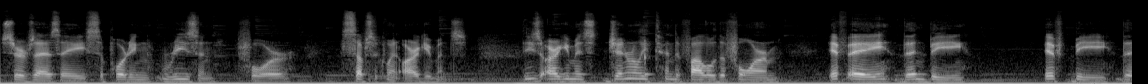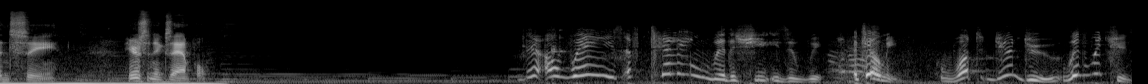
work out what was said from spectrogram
serves as a supporting reason for subsequent arguments. These arguments generally tend to follow the form if A, then B, if B, then C. Here's an example. There are ways of telling whether she is a witch. Uh, tell me, what do you do with witches?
